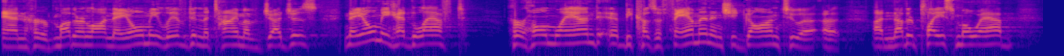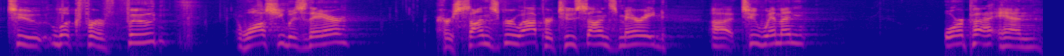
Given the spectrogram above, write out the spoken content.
and her mother in law Naomi lived in the time of Judges. Naomi had left her homeland uh, because of famine and she'd gone to a, a, another place, Moab, to look for food. While she was there, her sons grew up. Her two sons married uh, two women, Orpah and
